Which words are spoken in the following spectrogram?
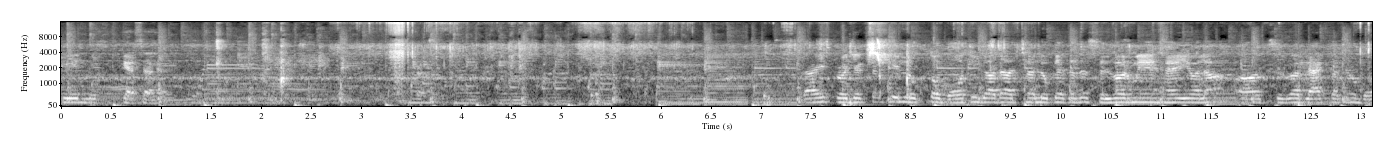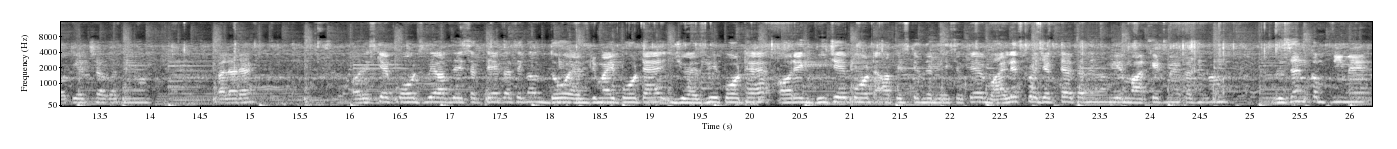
की लुक कैसा है। गाइस प्रोजेक्टर की लुक तो बहुत ही ज़्यादा अच्छा लुक है। जैसे सिल्वर में है ये वाला, और सिल्वर ब्लैक करते हैं बहुत ही अच्छा करते हैं। कलर है। और इसके पोर्ट्स भी आप देख सकते हैं कम से कम दो एच पोर्ट है यूएसबी पोर्ट है, और एक बी पोर्ट आप इसके अंदर देख सकते हैं। वायरलेस प्रोजेक्टर कम से कम ये मार्केट में कम से कम विजन कंपनी में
